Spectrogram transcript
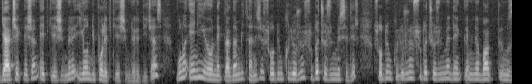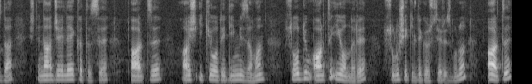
gerçekleşen etkileşimlere iyon dipol etkileşimleri diyeceğiz. Buna en iyi örneklerden bir tanesi sodyum klorürün suda çözülmesidir. Sodyum klorürün suda çözülme denklemine baktığımızda işte NaCl katısı artı H2O dediğimiz zaman sodyum artı iyonları sulu şekilde gösteririz bunu. Artı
